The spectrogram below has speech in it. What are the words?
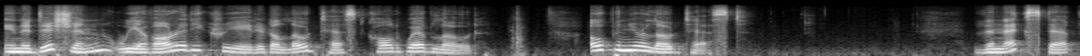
In addition, we have already created a load test called WebLoad. Open your load test. The next step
